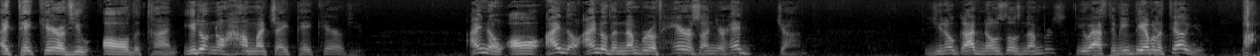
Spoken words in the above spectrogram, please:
I take care of you all the time. You don't know how much I take care of you. I know all I know I know the number of hairs on your head, John. Did you know God knows those numbers? If you asked him, he'd be able to tell you. Pop.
